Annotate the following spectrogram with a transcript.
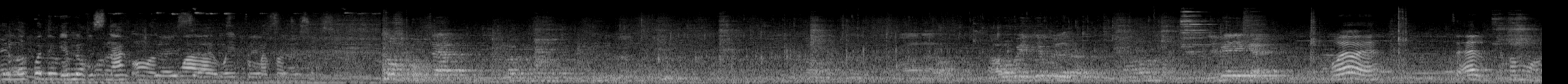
And look what they give me to snack on while I wait for my purchases. Ouais, ouais. C'est elle, c'est pas moi.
